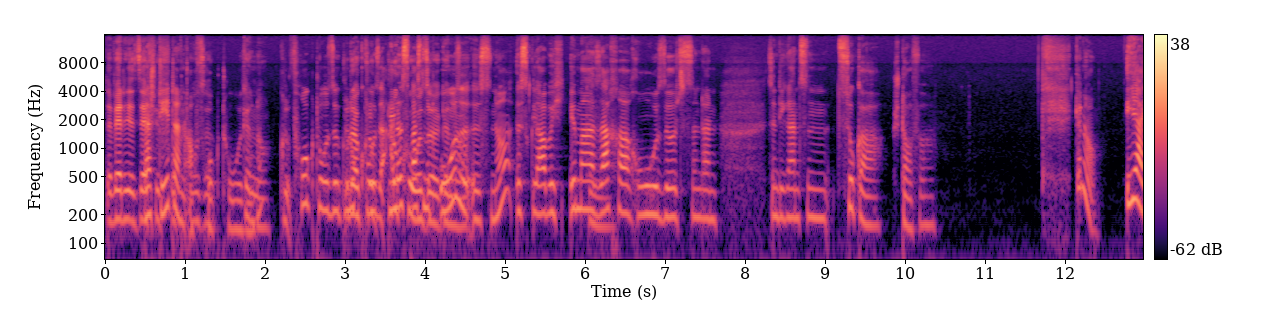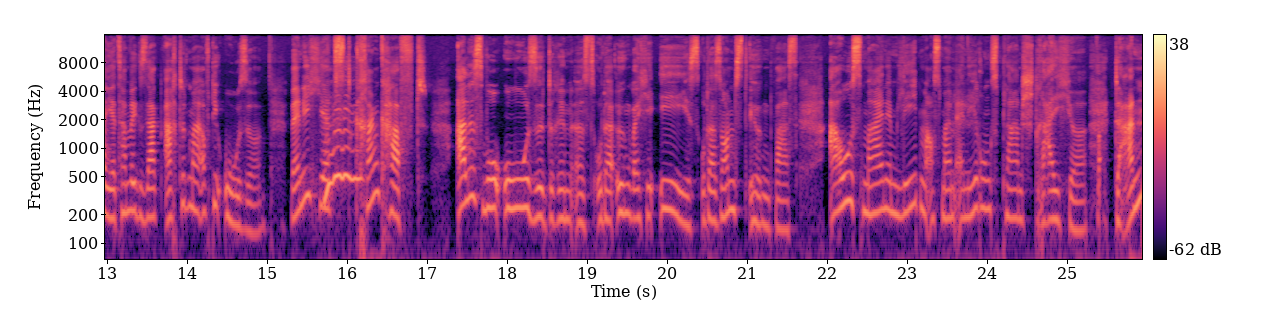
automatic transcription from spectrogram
Da, sehr da steht Fructose. dann auch Fructose. Ne? Genau. Ne? Fructose, Glucose, Glu alles was mit genau. Ose ist, ne? ist, glaube ich, immer genau. Saccharose. Das sind dann sind die ganzen Zuckerstoffe. Genau. Ja, jetzt haben wir gesagt, achtet mal auf die Ose. Wenn ich jetzt krankhaft alles, wo Ose drin ist oder irgendwelche E's oder sonst irgendwas aus meinem Leben, aus meinem Ernährungsplan streiche, dann.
